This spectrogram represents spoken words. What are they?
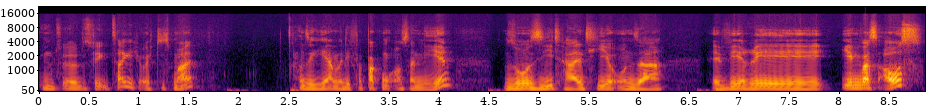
Und äh, deswegen zeige ich euch das mal. Also hier haben wir die Verpackung aus der Nähe. So sieht halt hier unser Vere irgendwas aus.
